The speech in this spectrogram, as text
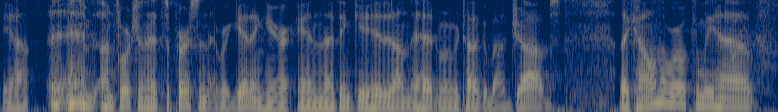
Yeah. Unfortunately, that's the person that we're getting here. And I think you hit it on the head when we talk about jobs. Like, how in the world can we have,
